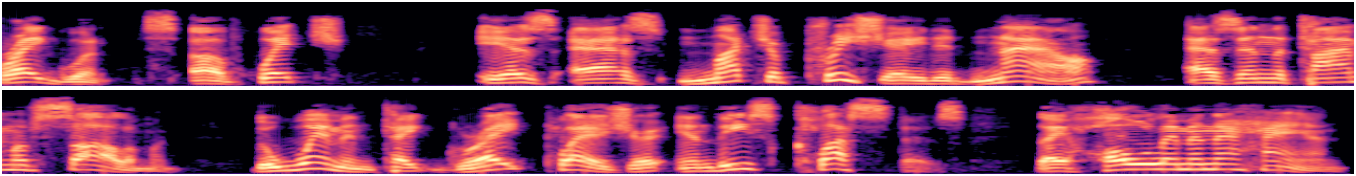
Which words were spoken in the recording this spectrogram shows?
fragrance of which is as much appreciated now as in the time of Solomon. The women take great pleasure in these clusters. They hold them in their hand,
